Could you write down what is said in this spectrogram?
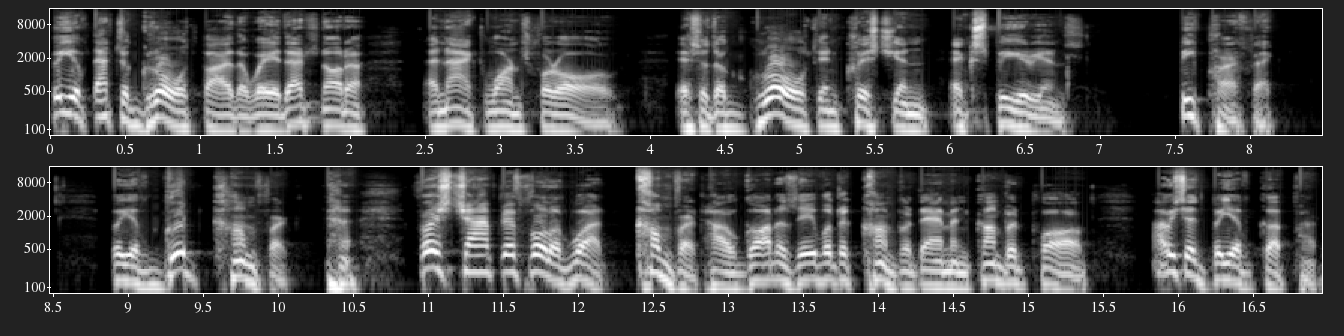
Be, that's a growth, by the way. That's not a, an act once for all. It's a growth in Christian experience. Be perfect. Be of good comfort. First chapter full of what? Comfort, how God is able to comfort them and comfort Paul. Now he says, be of comfort,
